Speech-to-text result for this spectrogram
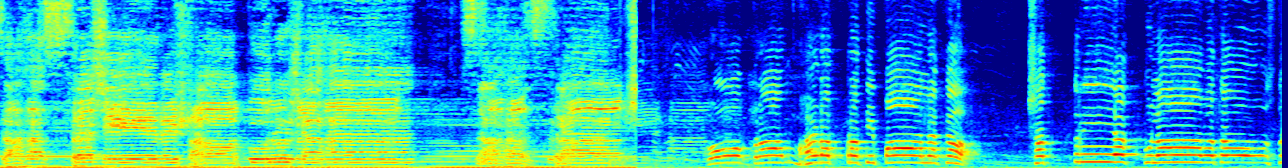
सहस्रशीर्षा पुरुषः सहस्राक्ष गो ब्राह्मण प्रतिपालक। क्षत्रिय कुलावतोस्त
